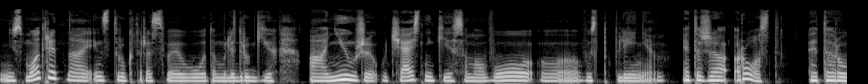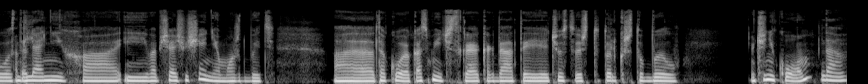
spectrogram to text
не смотрят на инструктора своего там, или других, а они уже участники самого э, выступления. Это же рост. Это рост. Для них а, и вообще ощущение может быть а, такое космическое, когда ты чувствуешь, что только что был учеником, да.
